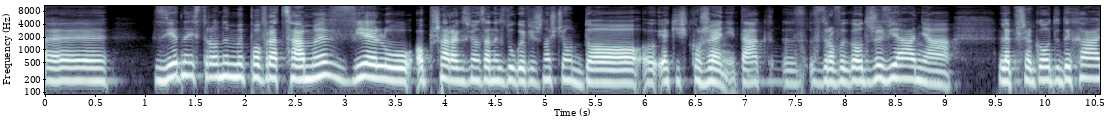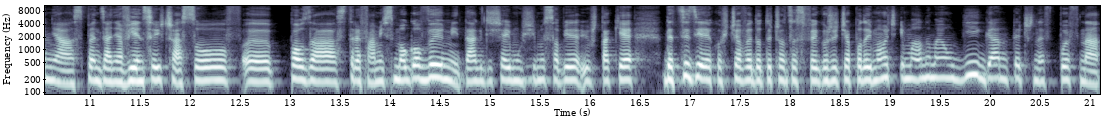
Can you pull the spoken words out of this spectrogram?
e, z jednej strony my powracamy w wielu obszarach związanych z długowiecznością do e, jakichś korzeni, tak? Z- Zdrowego odżywiania, lepszego oddychania, spędzania więcej czasu w, e, poza strefami smogowymi. Tak? Dzisiaj musimy sobie już takie decyzje jakościowe dotyczące swojego życia podejmować i one mają gigantyczny wpływ na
